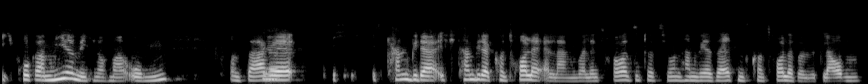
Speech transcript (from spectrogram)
ich programmiere mich nochmal um und sage, ja. ich, ich, kann wieder, ich kann wieder Kontrolle erlangen, weil in Trauersituationen haben wir ja selten Kontrolle, weil wir glauben,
